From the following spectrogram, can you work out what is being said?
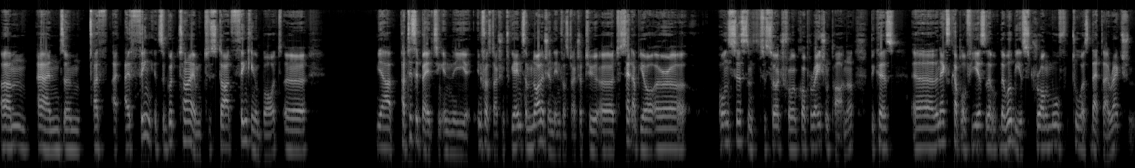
Um, and um, I, th- I think it's a good time to start thinking about uh, yeah participating in the infrastructure to gain some knowledge in the infrastructure to uh, to set up your own systems to search for a cooperation partner because uh, the next couple of years, there, will be a strong move towards that direction.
